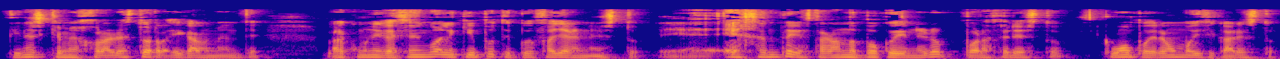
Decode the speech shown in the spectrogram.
tienes que mejorar esto radicalmente. La comunicación con el equipo te puede fallar en esto. Eh, hay gente que está ganando poco dinero por hacer esto. ¿Cómo podríamos modificar esto?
